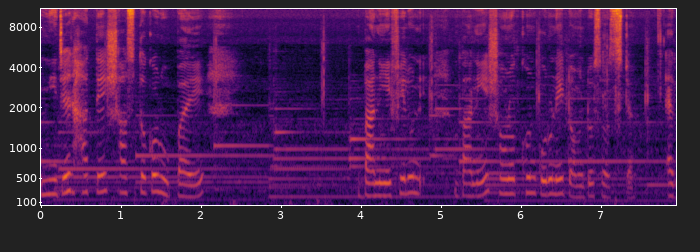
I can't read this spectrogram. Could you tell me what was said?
নিজের হাতে স্বাস্থ্যকর উপায়ে বানিয়ে ফেলুন, বানিয়ে সংরক্ষণ করুন এই টমেটো সসটা এক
